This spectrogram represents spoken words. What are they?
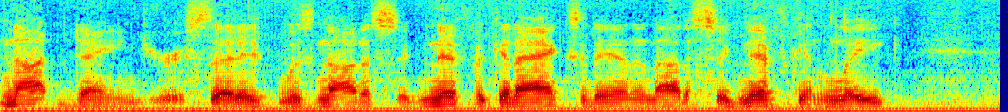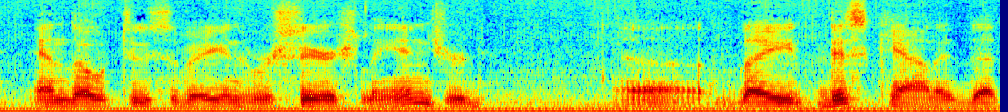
not dangerous, that it was not a significant accident and not a significant leak. And though two civilians were seriously injured, uh, they discounted that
